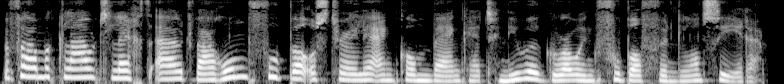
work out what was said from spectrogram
Mevrouw McLeod legt uit waarom Voetbal Australia en Combank het nieuwe Growing Football Fund lanceren.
